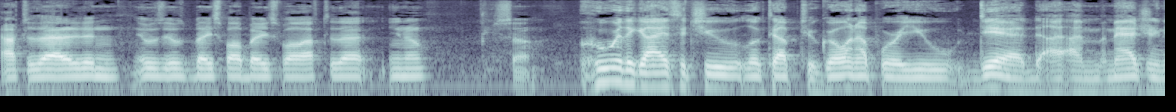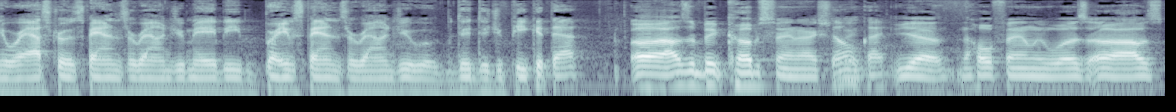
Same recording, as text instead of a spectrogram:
after that, it didn't. It was it was baseball, baseball. After that, you know, so. Who were the guys that you looked up to growing up where you did? I, am I'm imagining there were Astros fans around you, maybe Braves fans around you. Did, did you peek at that? Uh, I was a big Cubs fan, actually. Oh, okay. Yeah, the whole family was. Uh, I was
